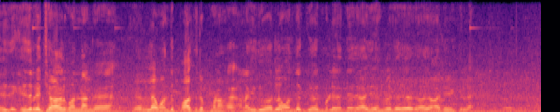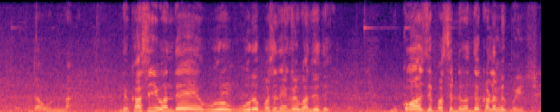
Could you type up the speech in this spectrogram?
எதிர் எதிர்கட்சி ஆளுக்கு வந்தாங்க. எல்லாம் வந்து பார்த்துட்டு போனாங்க. ஆனால் இதுவரையிலும் வந்து கவர்மெண்ட் வந்து அது எங்களுக்கு எதுவும் எதாவது அறிவிக்கலை. இதுதான் உண்மை. இந்த கசி வந்து ஒரு ஒரு பர்சன்ட் எங்களுக்கு வந்தது. முக்கால்வாசி பர்சன்ட் வந்து கடலுக்கு போயிடுச்சு.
